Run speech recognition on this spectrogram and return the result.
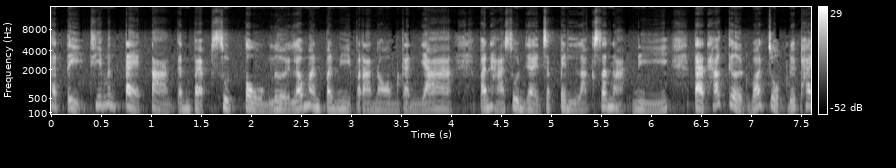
คติที่มันแตกต่างกันแบบสุดโต่งเลย แล้วมันประนีประนอมกันยาก ปัญหาส่วนใหญ่จะเป็นลักษณะนี้ แต่ถ้าเกิดว่าจบด้วยไพ่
